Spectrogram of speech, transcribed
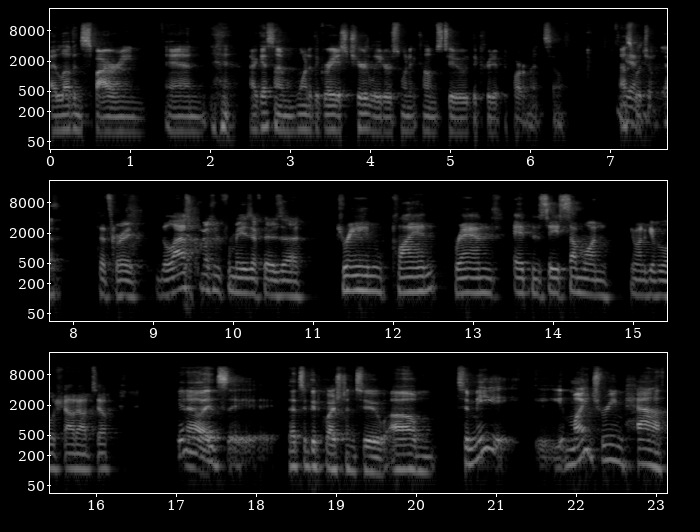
I love inspiring. And I guess I'm one of the greatest cheerleaders when it comes to the creative department. So that's Yeah. what you'll get. That's great. The last question for me is if there's a dream client, brand, agency, someone you want to give a little shout out to. You know, it's that's a good question too. Um, to me, my dream path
